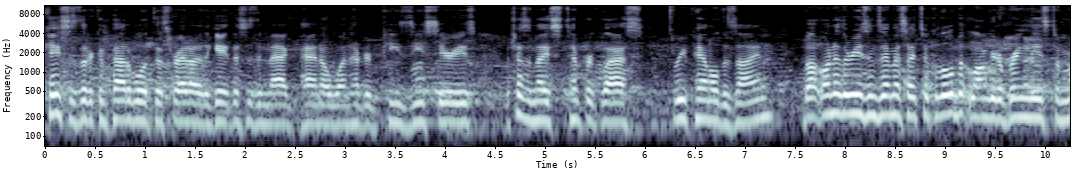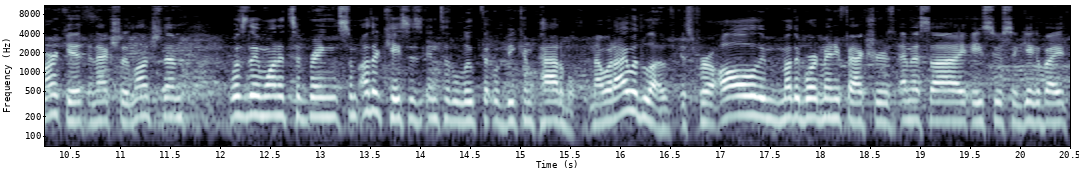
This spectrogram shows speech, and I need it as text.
cases that are compatible with this right out of the gate. This is the Magpano 100PZ series, which has a nice tempered glass three panel design. But one of the reasons MSI took a little bit longer to bring these to market and actually launch them was they wanted to bring some other cases into the loop that would be compatible. Now, what I would love is for all the motherboard manufacturers, MSI, Asus, and Gigabyte,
